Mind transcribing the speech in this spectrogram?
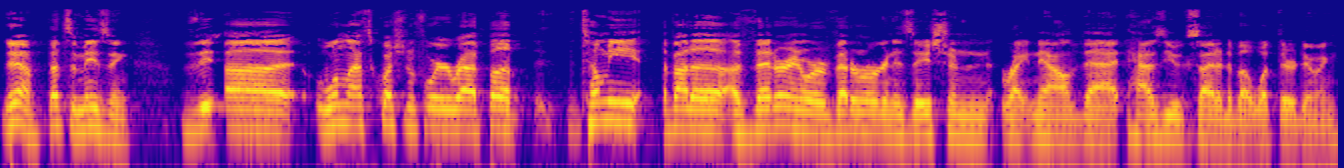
Yeah, that's amazing. The, uh, one last question before we wrap up. Tell me about a, a, veteran or a veteran organization right now that has you excited about what they're doing.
